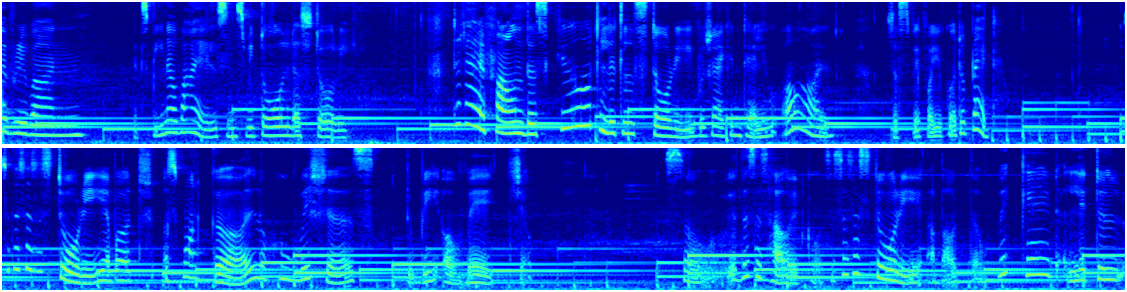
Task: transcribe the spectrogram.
everyone. It's been a while since we told a story. Today I found this cute little story which I can tell you all just before you go to bed. So, this is a story about a small girl who wishes to be a witch. So, this is how it goes. This is a story about the wicked little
